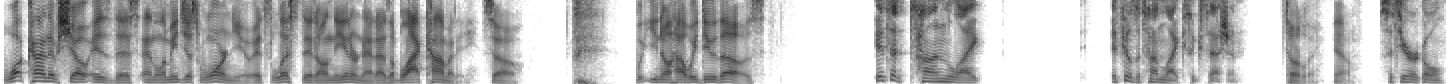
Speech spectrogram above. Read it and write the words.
what kind of show is this? And let me just warn you, it's listed on the internet as a black comedy. So you know how we do those. It's a ton like it feels a ton like Succession. Totally. Yeah. Satirical,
